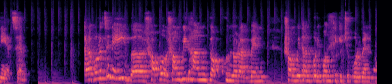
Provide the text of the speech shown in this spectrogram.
নিয়েছেন। তারা বলেছেন এই সংবিধানকে অক্ষুণ্ণ রাখবেন সংবিধান পরিপন্থী কিছু করবেন না।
